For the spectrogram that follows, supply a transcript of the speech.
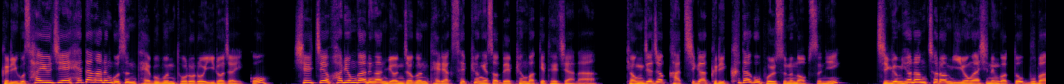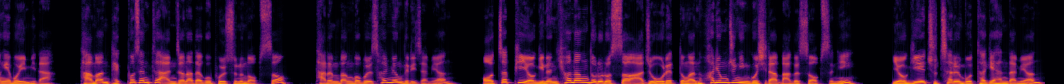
그리고 사유지에 해당하는 곳은 대부분 도로로 이뤄져 있고 실제 활용 가능한 면적은 대략 3평에서 4평밖에 되지 않아 경제적 가치가 그리 크다고 볼 수는 없으니 지금 현황처럼 이용하시는 것도 무방해 보입니다. 다만 100% 안전하다고 볼 수는 없어 다른 방법을 설명드리자면 어차피 여기는 현황 도로로서 아주 오랫동안 활용 중인 곳이라 막을 수 없으니 여기에 주차를 못하게 한다면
